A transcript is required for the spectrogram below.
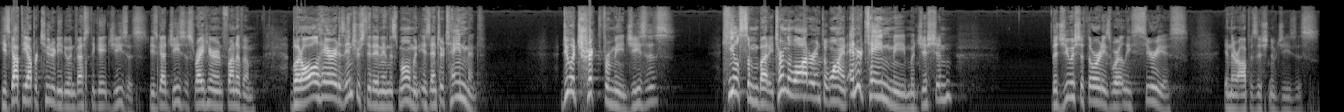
He's got the opportunity to investigate Jesus. He's got Jesus right here in front of him. But all Herod is interested in in this moment is entertainment. Do a trick for me, Jesus. Heal somebody. Turn the water into wine. Entertain me, magician. The Jewish authorities were at least serious in their opposition of Jesus.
